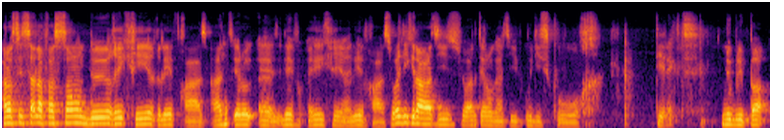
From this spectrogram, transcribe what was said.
Alors, c'est ça la façon de réécrire les phrases, euh, phrases, soit déclaratives, soit interrogatives ou discours direct. N'oublie pas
